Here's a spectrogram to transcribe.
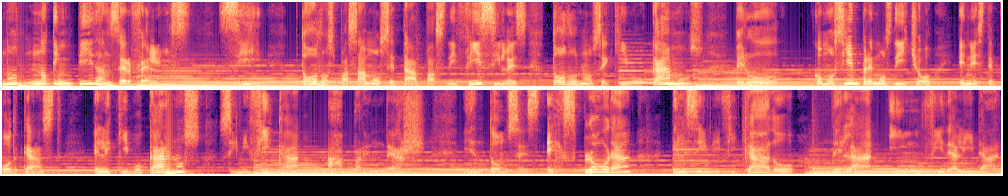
no, no te impidan ser feliz. Sí, todos pasamos etapas difíciles, todos nos equivocamos, pero como siempre hemos dicho en este podcast, el equivocarnos significa aprender. Y entonces explora el significado de la infidelidad.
